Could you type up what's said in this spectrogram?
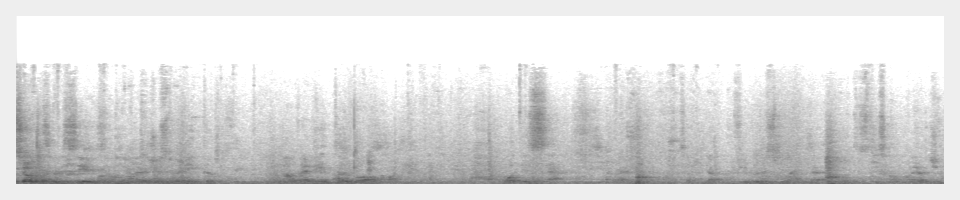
So- series and series, and convergence to an interval. Now, an interval, what is, so, yeah, if you could explain that, what is this convergence,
